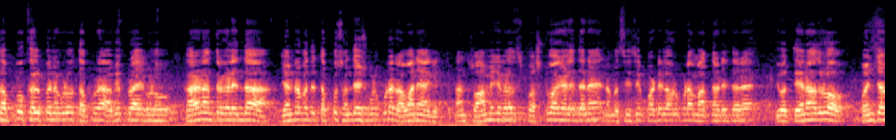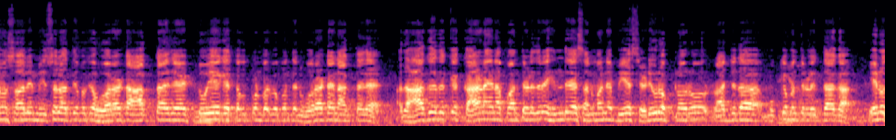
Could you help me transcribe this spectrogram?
ತಪ್ಪು ಕಲ್ಪನೆಗಳು, ತಪ್ಪು ಅಭಿಪ್ರಾಯಗಳು, ಕಾರಣಾಂತರಗಳಿಂದ ಜನರ ಮಧ್ಯೆ ತಪ್ಪು ಸಂದೇಶಗಳು ಕೂಡ ರವಾನೆ ಆಗಿತ್ತು. ನಾನು ಸ್ವಾಮೀಜಿಗಳು ಸ್ಪಷ್ಟವಾಗಿ ಹೇಳಿದ್ದೇನೆ, ನಮ್ಮ ಸಿ ಸಿ ಪಾಟೀಲ್ ಅವರು ಕೂಡ ಮಾತನಾಡಿದ್ದಾರೆ. ಇವತ್ತೇನಾದ್ರೂ ಪಂಚಮಸಾಲಿ ಮೀಸಲಾತಿ ಬಗ್ಗೆ ಹೋರಾಟ ಆಗ್ತಾ ಇದೆ, ಟೂ ಎಗೆ ತೆಗೆದುಕೊಂಡು ಬರಬೇಕು ಅಂತ ಹೋರಾಟ ಏನಾಗ್ತಾ ಇದೆ? ಅದು ಆಗೋದಕ್ಕೆ ಕಾರಣ ಏನಪ್ಪಾ ಅಂತ ಹೇಳಿದ್ರೆ, ಹಿಂದೆ ಸನ್ಮಾನ್ಯ ಬಿ ಎಸ್ ಯಡಿಯೂರಪ್ಪನವರು ರಾಜ್ಯದ ಮುಖ್ಯಮಂತ್ರಿಗಳಿದ್ದಾಗ ಏನು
